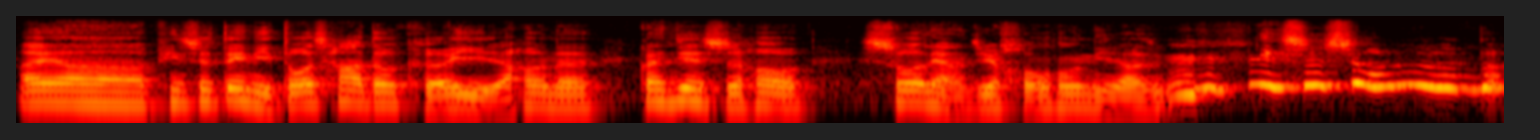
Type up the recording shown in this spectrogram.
哎呀，平时对你多差都可以，然后呢，关键时候说两句哄哄你，然后就嗯，你是孝顺的。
